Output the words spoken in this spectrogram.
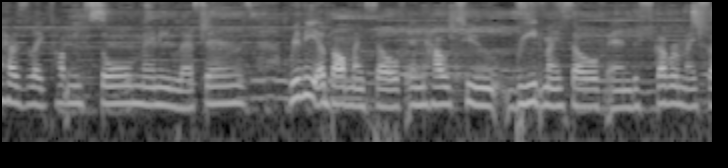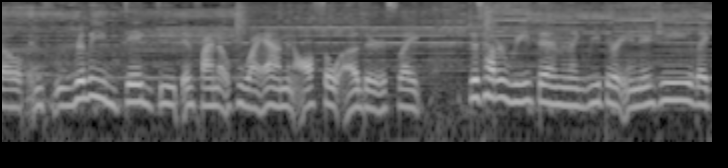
has like taught me so many lessons, really about myself and how to read myself and discover myself and really dig deep and find out who I am and also others. Like just how to read them and like read their energy like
